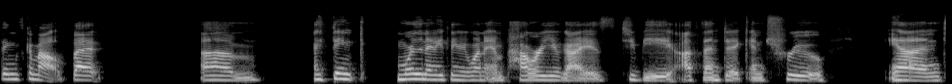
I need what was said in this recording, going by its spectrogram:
things come out, but um I think more than anything we want to empower you guys to be authentic and true and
